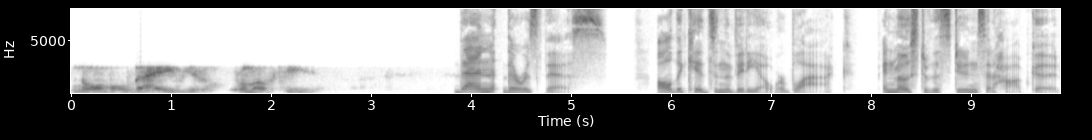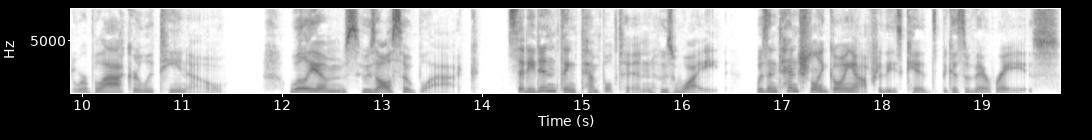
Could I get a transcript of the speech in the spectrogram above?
normal behavior for most kids. Then there was this. All the kids in the video were black, and most of the students at Hobgood were black or Latino. Williams, who's also black, said he didn't think Templeton, who's white, was intentionally going after these kids because of their race.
